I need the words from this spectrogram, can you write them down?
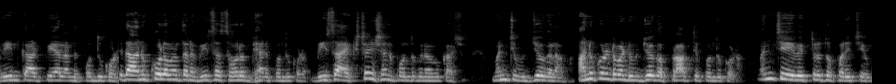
గ్రీన్ కార్డ్ పియాలని పొందుకోవడం లేదా అనుకూలవంతమైన వీసా సౌలభ్యాన్ని పొందుకోవడం వీసా ఎక్స్టెన్షన్ పొందుకునే అవకాశం మంచి ఉద్యోగ లాభం అనుకున్నటువంటి ఉద్యోగ ప్రాప్తి పొందుకోవడం మంచి వ్యక్తులతో పరిచయం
